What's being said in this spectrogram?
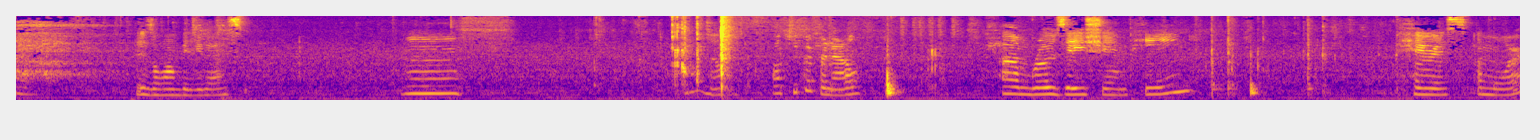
it is a long video, guys. Mm, I don't know. I'll keep it for now. Um, rosé champagne. Paris Amour,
